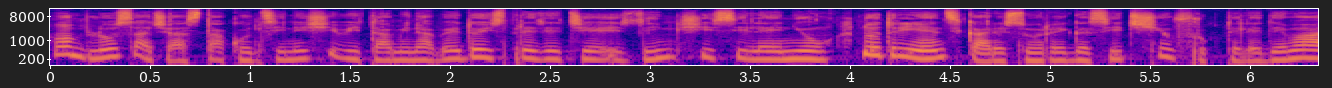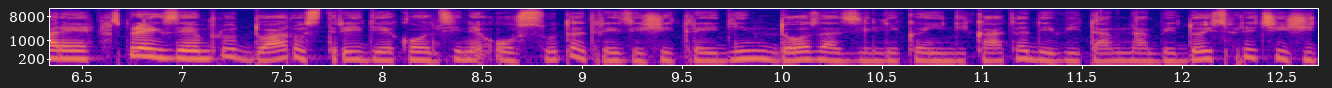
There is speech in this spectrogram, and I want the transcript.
În plus, aceasta conține și vitamina B12, zinc și sileniu, nutrienți care sunt regăsiți și în fructele de mare. Spre exemplu, doar o stridie conține 133 din doza zilnică indicată de vitamina B12 și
